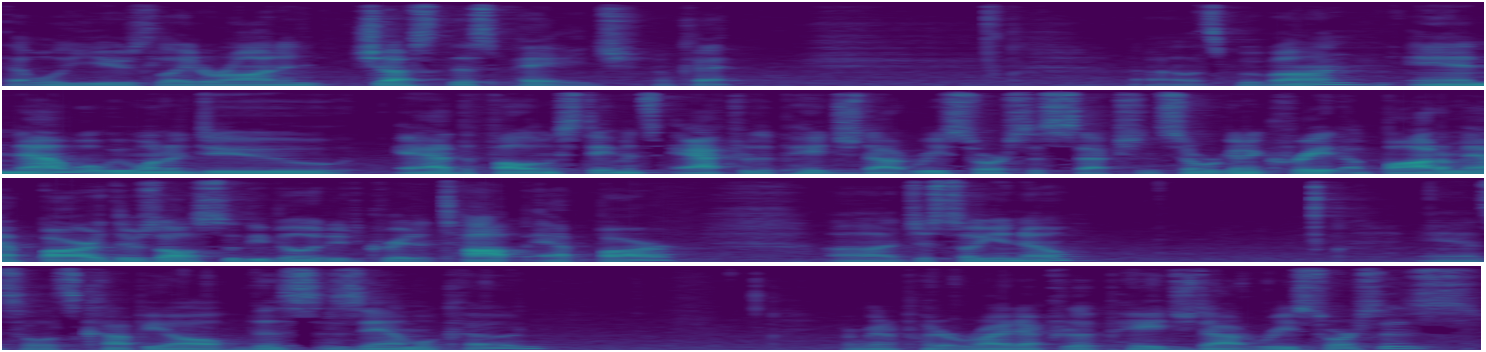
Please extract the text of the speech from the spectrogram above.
that we'll use later on in just this page, okay? Uh, let's move on. And now what we want to do, add the following statements after the page.resources section. So we're going to create a bottom app bar. There's also the ability to create a top app bar, uh, just so you know. And so let's copy all this XAML code. I'm going to put it right after the page.resources.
